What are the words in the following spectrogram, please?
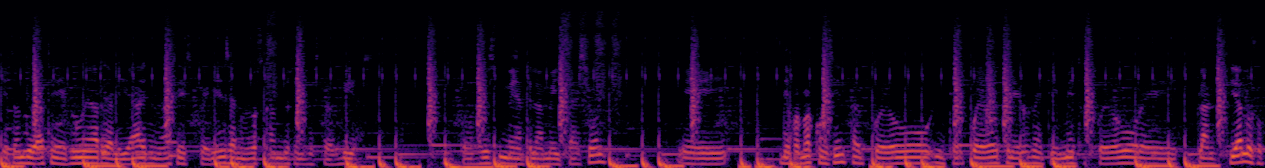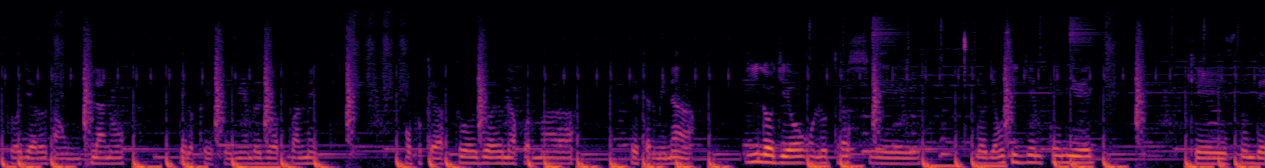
es donde voy a tener nuevas realidades, nuevas experiencias, nuevos cambios en nuestras vidas. Entonces, mediante la meditación, eh, de forma consciente puedo, puedo tener los sentimientos, puedo eh, plantearlos o puedo llevarlos a un plano de lo que estoy viendo yo actualmente o porque actúo yo de una forma determinada y lo llevo a otras, eh, lo llevo a un siguiente nivel que es donde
